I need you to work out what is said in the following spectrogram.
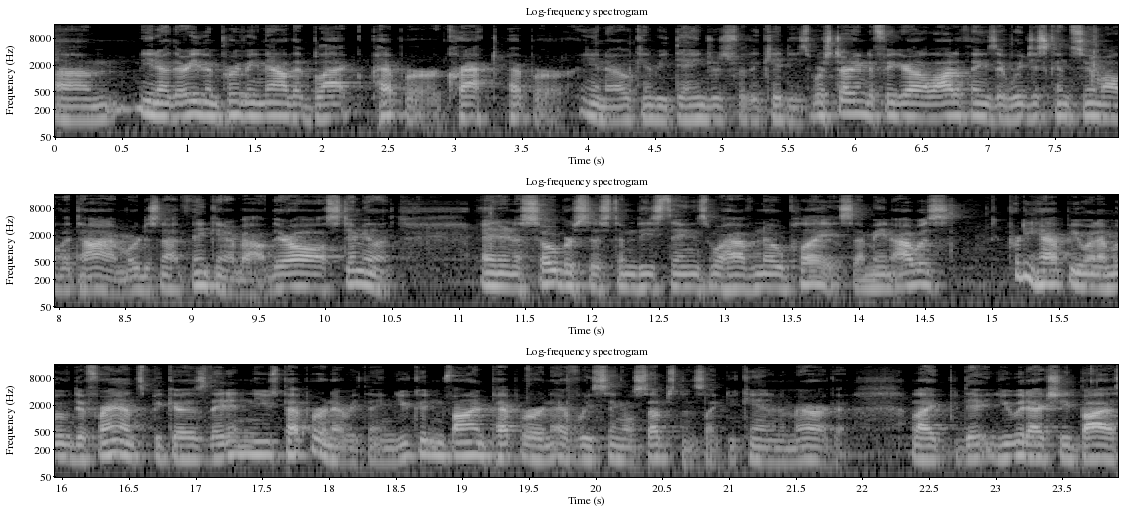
Um, you know, they're even proving now that black pepper, cracked pepper, you know, can be dangerous for the kidneys. We're starting to figure out a lot of things that we just consume all the time. We're just not thinking about. They're all stimulants. And in a sober system, these things will have no place. I mean, I was pretty happy when I moved to France because they didn't use pepper in everything. You couldn't find pepper in every single substance like you can in America. Like you would actually buy a,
